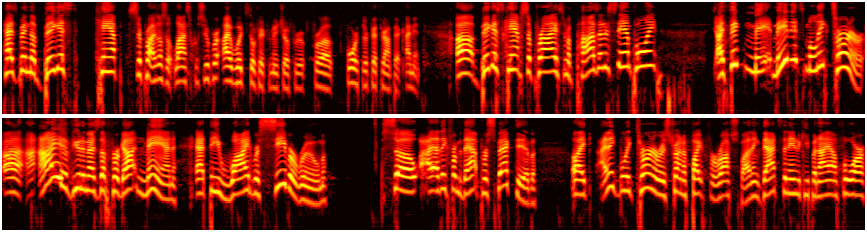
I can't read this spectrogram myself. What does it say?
has been the biggest camp surprise? Also, last super, I would still trade for Minshew for, for a fourth or fifth round pick. I mean, uh, biggest camp surprise from a positive standpoint? I think may, maybe it's Malik Turner. Uh, I, I have viewed him as the forgotten man at the wide receiver room. So I, think from that perspective, like I think Malik Turner is trying to fight for roster spot. I think that's the name to keep an eye out for.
